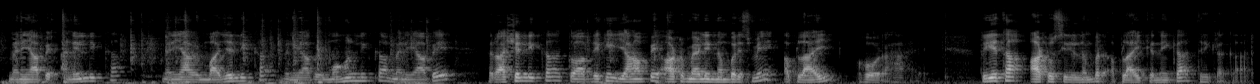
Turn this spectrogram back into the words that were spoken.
मैंने यहाँ पे अनिल लिखा मैंने यहाँ पे माजिद लिखा मैंने यहाँ पे मोहन लिखा मैंने यहाँ पे राशन लिखा तो आप देखें यहाँ पे ऑटोमेटिक नंबर इसमें अप्लाई हो रहा है। तो ये था ऑटो सीरियल नंबर अप्लाई करने का तरीकाकार।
